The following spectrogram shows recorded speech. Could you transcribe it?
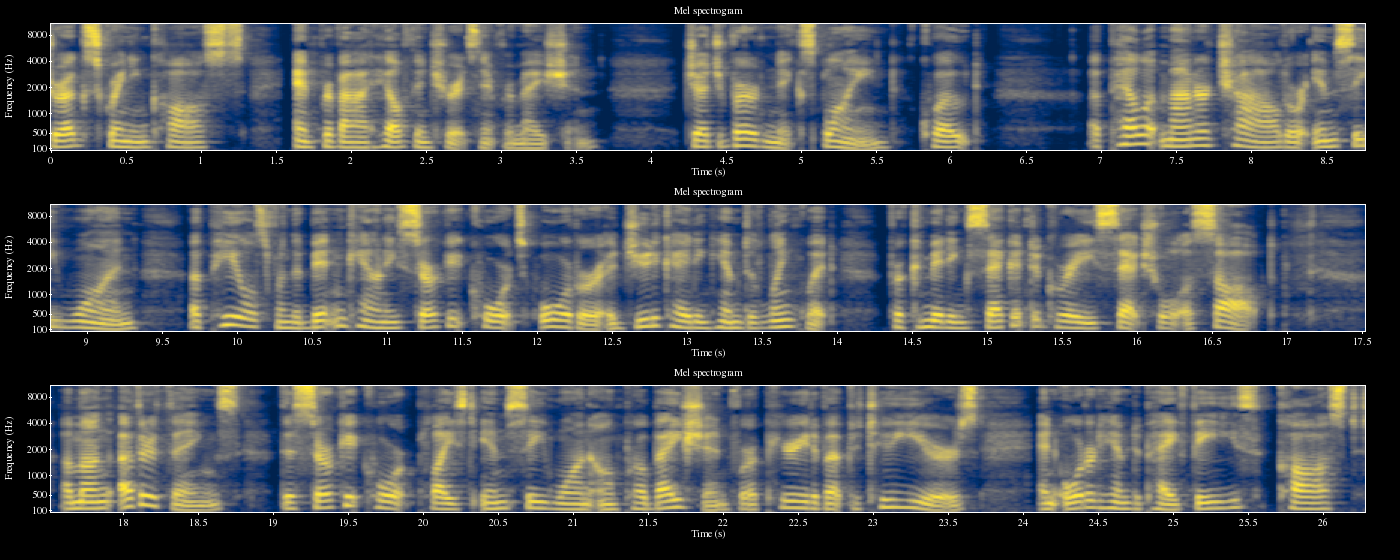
drug screening costs, and provide health insurance information. Judge Virden explained, quote, Appellate Minor Child, or MC1, appeals from the Benton County Circuit Court's order adjudicating him delinquent for committing second degree sexual assault. Among other things, the Circuit Court placed MC1 on probation for a period of up to two years and ordered him to pay fees, costs,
